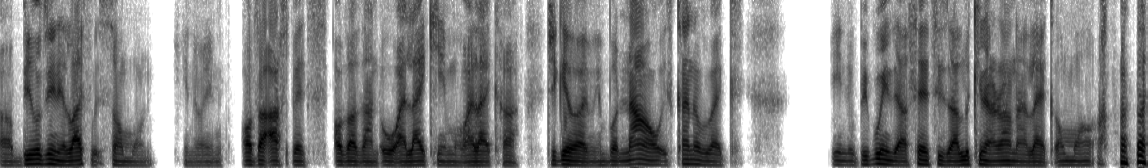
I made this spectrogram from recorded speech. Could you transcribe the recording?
uh, building a life with someone, you know, in other aspects other than oh, I like him or I like her. Do you get what I mean? But now it's kind of like, you know, people in their thirties are looking around and like, oh, my,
